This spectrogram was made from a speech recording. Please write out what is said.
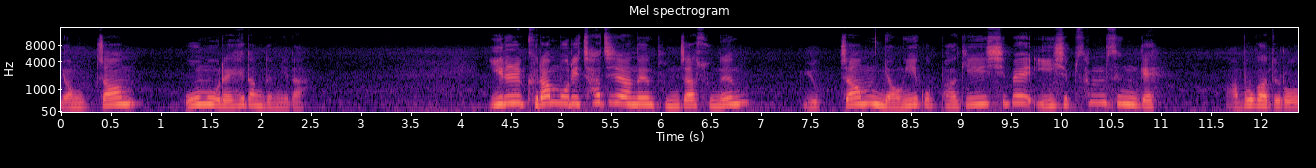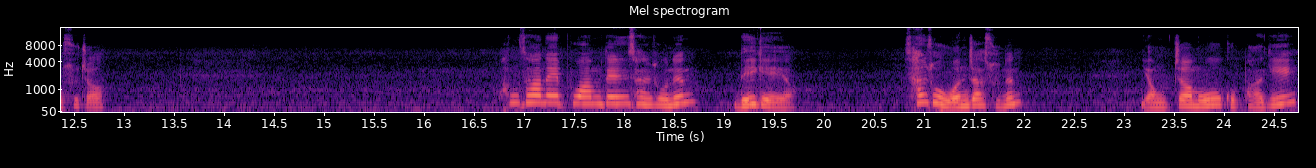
0.5몰에 해당됩니다. 이를 그람몰이 차지하는 분자수는 6.02 곱하기 10의 23승계 아보가드로 수죠. 황산에 포함된 산소는 4개예요. 산소 원자 수는 0.5 곱하기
